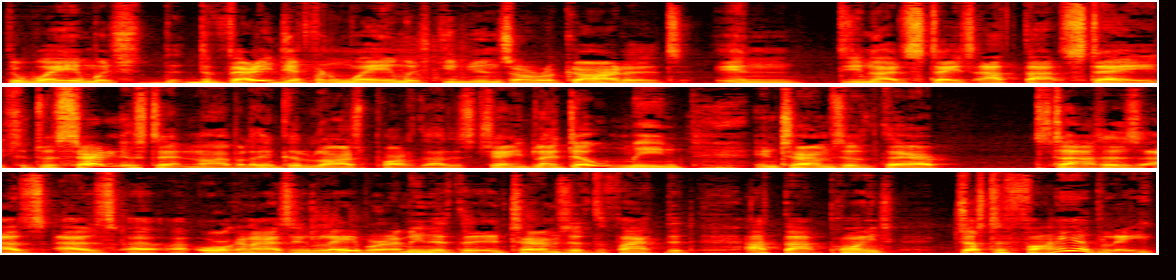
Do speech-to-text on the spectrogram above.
the way in which, the, the very different way in which unions are regarded in the United States at that stage, to a certain extent now, but I think a large part of that has changed. And I don't mean in terms of their status as as uh, uh, organizing labor. I mean, in terms of the fact that at that point, justifiably,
